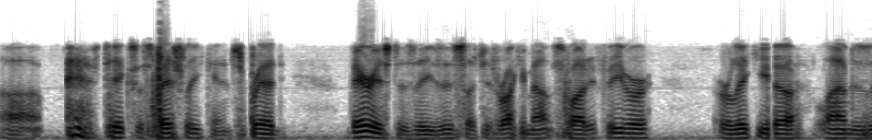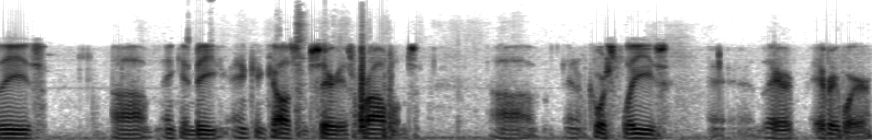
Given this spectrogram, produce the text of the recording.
Uh, ticks, especially, can spread various diseases such as Rocky Mountain spotted fever, Ehrlichia, Lyme disease, uh, and can be and can cause some serious problems. Uh, and of course, fleas they're everywhere.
